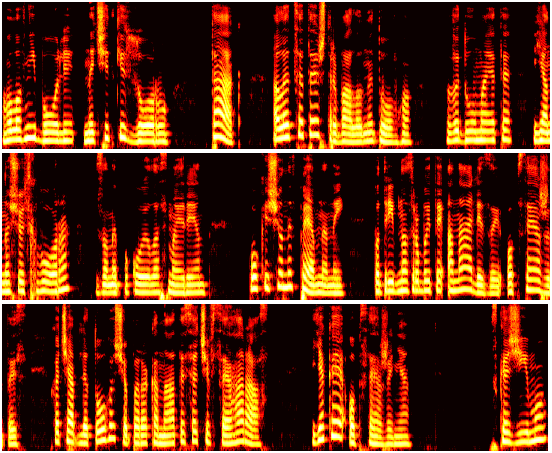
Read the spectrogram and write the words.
головні болі, нечіткість зору. Так, але це теж тривало недовго. Ви думаєте, я на щось хвора? занепокоїлась Меріан. Поки що не впевнений. Потрібно зробити аналізи, обстежитись, хоча б для того, щоб переконатися, чи все гаразд. Яке обстеження? Скажімо,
